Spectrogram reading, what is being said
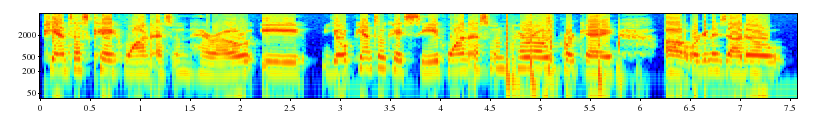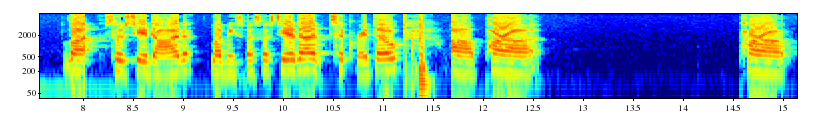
piensas que Juan es un héroe y yo pienso que sí, Juan es un héroe porque ha organizado la sociedad, la misma sociedad secreto uh, para, para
